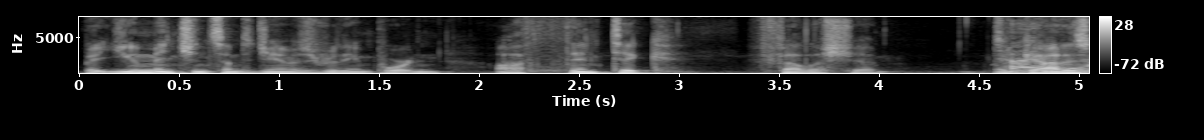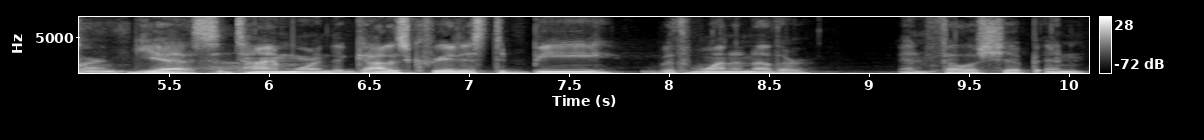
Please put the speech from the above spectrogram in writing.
But you mentioned something, Jim, is really important authentic fellowship. Time God is, yes, wow. time worn, that God has created us to be with one another and fellowship. And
